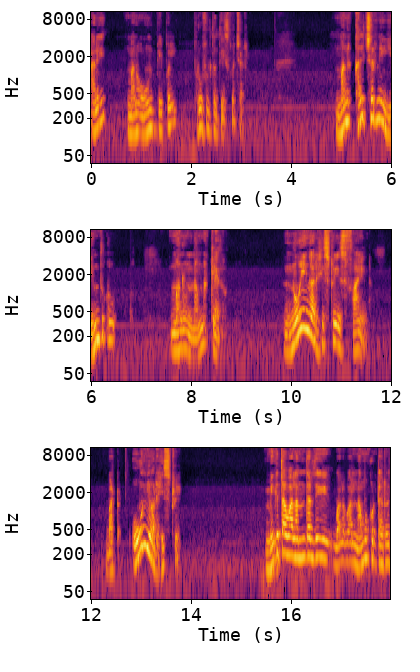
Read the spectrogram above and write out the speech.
అని మన ఓన్ పీపుల్ ప్రూఫ్లతో తీసుకొచ్చారు. మన కల్చర్ని ఎందుకు మనం నమ్మట్లేదు. Knowing our history is fine but own your history మిగతా వాళ్ళందరిది వాళ్ళ వాళ్ళు నమ్ముకుంటారు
